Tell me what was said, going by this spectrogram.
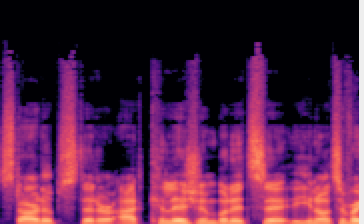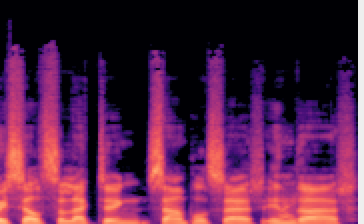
startups that are at collision, but it's a, you know it's a very self-selecting sample set in right. that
